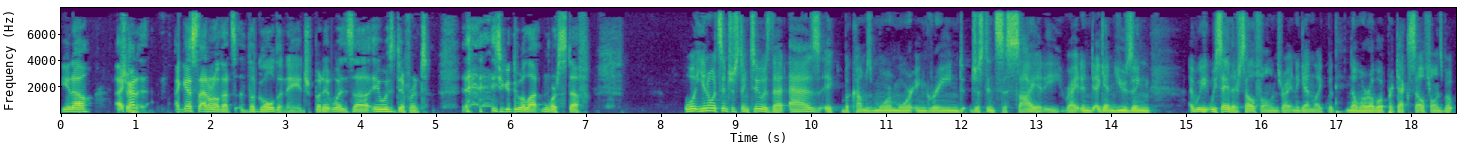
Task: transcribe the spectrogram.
You know, I Sure. kind of. I guess I don't know if that's the golden age, but it was uh, it was different. you could do a lot more stuff. Well, you know what's interesting too is that as it becomes more and more ingrained just in society, right? And again, using we, we say they're cell phones, right? And again, like with Nomorobo protects cell phones, but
